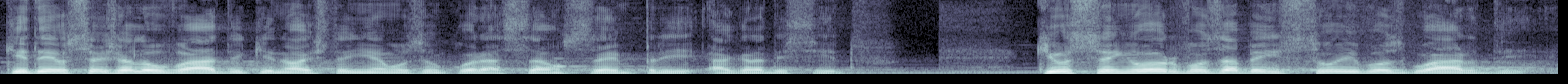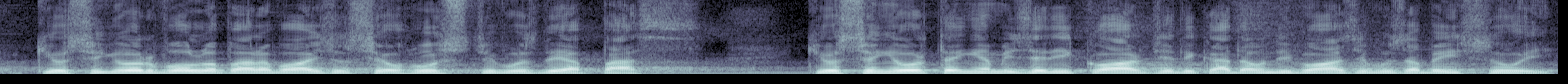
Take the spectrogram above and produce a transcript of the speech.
Que Deus seja louvado e que nós tenhamos um coração sempre agradecido. Que o Senhor vos abençoe e vos guarde que o Senhor volva para vós o seu rosto e vos dê a paz. Que o Senhor tenha misericórdia de cada um de vós e vos abençoe.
